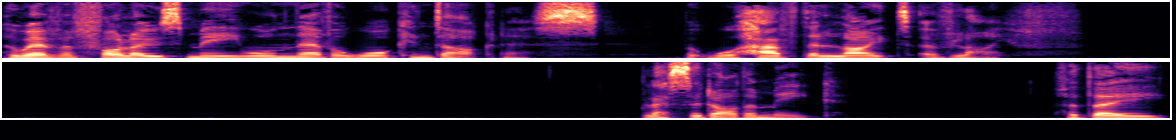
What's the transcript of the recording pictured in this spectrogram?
Whoever follows me will never walk in darkness, but will have the light of life. Blessed are the meek, for they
